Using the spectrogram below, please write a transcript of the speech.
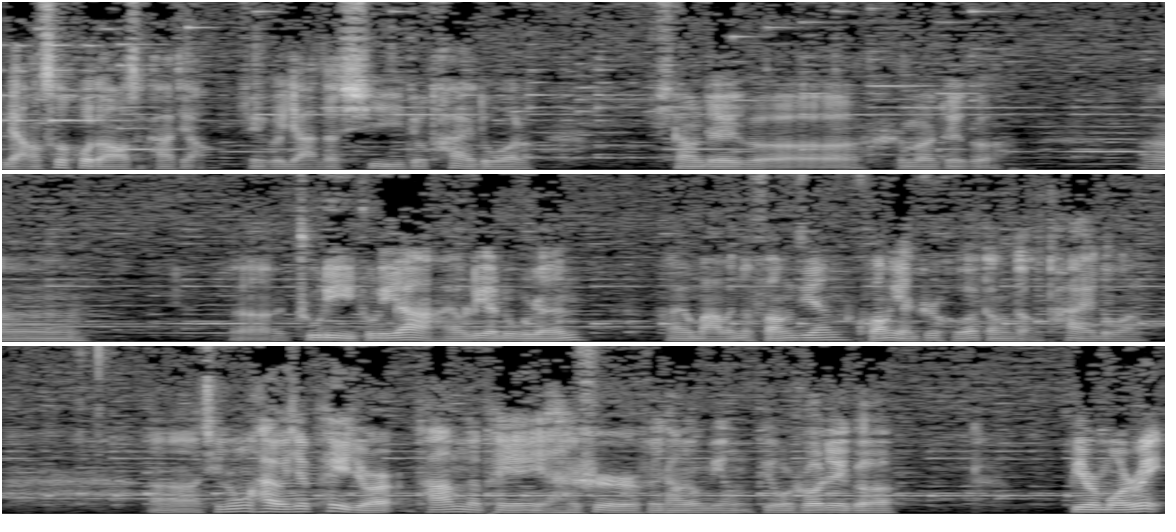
两次获得奥斯卡奖。这个演的戏就太多了，像这个什么这个，嗯，呃，朱莉·茱莉亚，还有《猎鹿人》，还有《马文的房间》《狂野之河》等等，太多了。呃，其中还有一些配角，他们的配音也是非常有名，比如说这个。比尔·莫瑞，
